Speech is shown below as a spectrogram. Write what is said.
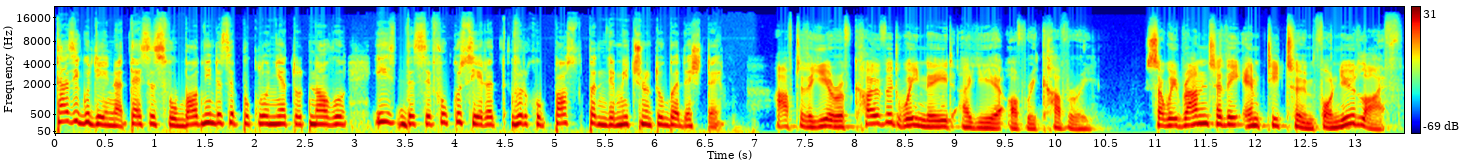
тази година те са свободни да се поклонят отново и да се фокусират върху постпандемичното бъдеще. After the year of COVID, we need a year of recovery. So we run to the empty tomb for new life,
